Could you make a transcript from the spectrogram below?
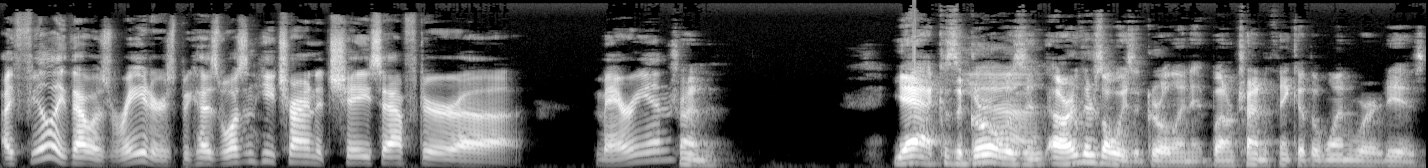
I feel like that was Raiders because wasn't he trying to chase after uh, Marion? trying to. Yeah, because the girl was Yeah. in, or there's always a girl in it, but I'm trying to think of the one where it is.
